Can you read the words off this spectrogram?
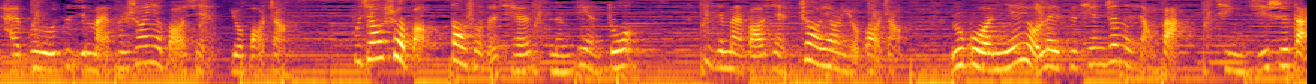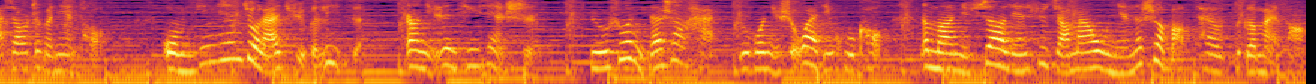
还不如自己买份商业保险有保障。不交社保，到手的钱能变多；自己买保险照样有保障。如果你也有类似天真的想法，请及时打消这个念头。我们今天就来举个例子，让你认清现实。比如说你在上海，如果你是外地户口，那么你需要连续缴满五年的社保才有资格买房。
